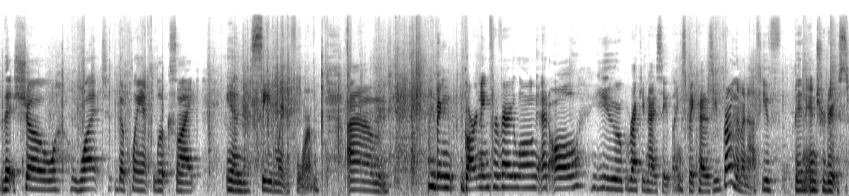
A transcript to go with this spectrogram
that show what the plant looks like in seedling form. Um, you've been gardening for very long at all, you recognize seedlings because you've grown them enough, you've been introduced.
